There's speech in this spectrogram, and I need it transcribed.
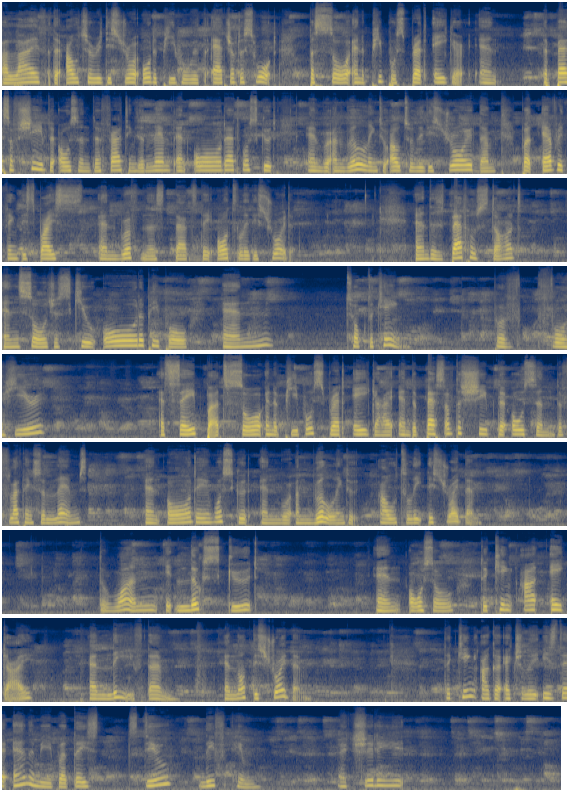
alive. The artillery destroyed all the people with the edge of the sword. But Saul and the people spread Agag and the best of sheep, the oxen, the fattings, the lambs, and all that was good, and were unwilling to utterly destroy them, but everything despised and worthless that they utterly destroyed. And this battle started, and soldiers killed all the people and took the king. But for here at say, but Saul and the people spread Agag and the best of the sheep, the oxen, the fattings, the lambs, and all that was good, and were unwilling to utterly destroy them. The one it looks good, and also the king Agag, and leave them, and not destroy them. The king Agag actually is their enemy, but they still leave him. Actually,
